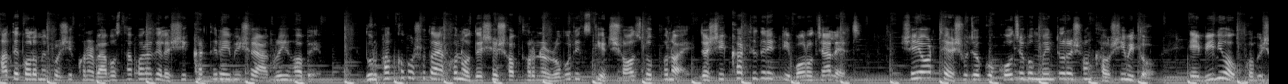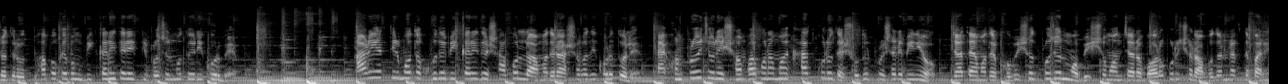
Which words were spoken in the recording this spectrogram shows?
হাতে কলমে প্রশিক্ষণের ব্যবস্থা করা গেলে শিক্ষার্থীরা এই বিষয়ে আগ্রহী হবে। দুর্ভাগ্যবশত এখনও দেশে সব ধরনের রোবোটিক্স কিট সহজলভ্য নয়, যা শিক্ষার্থীদের একটি বড় চ্যালেঞ্জ সেই অর্থে সুযোগ্য কোচ এবং মেন্টরের সংখ্যাও সীমিত। এই বিনিয়োগ ভবিষ্যতের উদ্ভাবক এবং বিজ্ঞানীদের একটি প্রজন্ম তৈরি করবে। আরিয়াত্তির মতো ক্ষুদে বিজ্ঞানীদের সাফল্য আমাদের আশাবাদী করে তোলে। এখন প্রয়োজন এই সম্ভাবনাময় খাতগুলোতে সুদূর প্রসারে বিনিয়োগ, যাতে আমাদের ভবিষ্যৎ প্রজন্ম বিশ্বমঞ্চে আরও বড় পরিসরে অবদান রাখতে পারে।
